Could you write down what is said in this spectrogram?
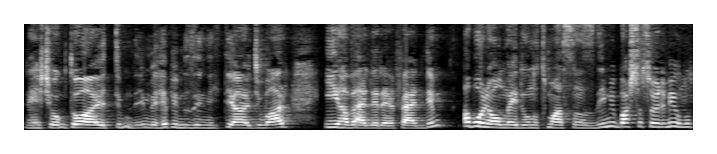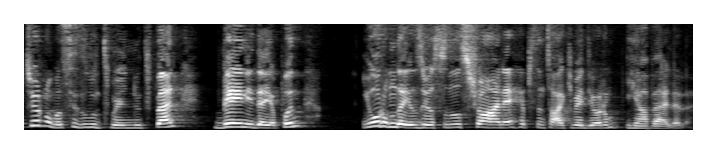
ne çok dua ettim değil mi? Hepimizin ihtiyacı var. İyi haberlere efendim. Abone olmayı da unutmazsınız değil mi? Başta söylemeyi unutuyorum ama siz unutmayın lütfen. Beğeni de yapın. Yorumda yazıyorsunuz şahane. Hepsini takip ediyorum. İyi haberlere.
